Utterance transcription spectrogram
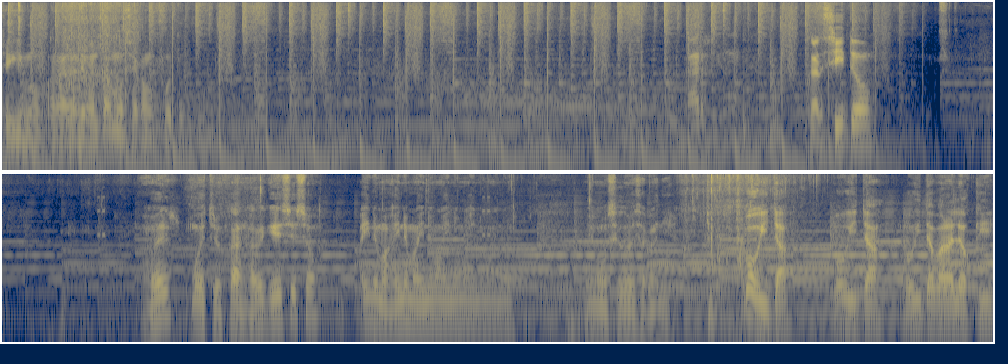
Seguimos. Ahora la levantamos y sacamos foto. Car. Carcito. A ver, muestre Oscar, a ver qué es eso. Ahí nomás, ahí nomás, ahí nomás, ahí nomás, ahí nomás. ahí nomás. Mira cómo se duele esa caña. Boguita, boguita, boguita para Loski.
